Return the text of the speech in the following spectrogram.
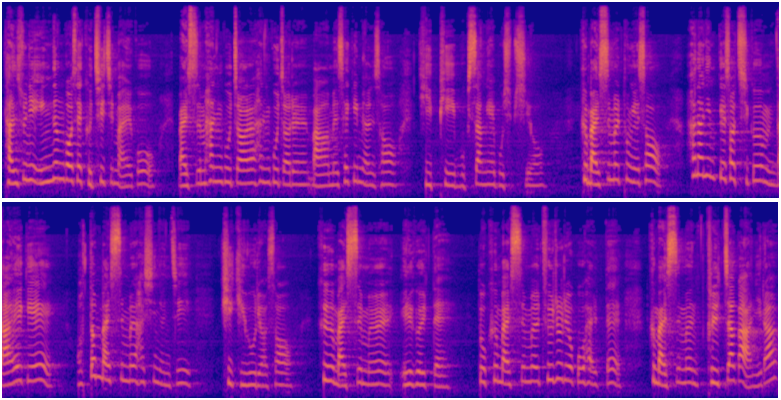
단순히 읽는 것에 그치지 말고 말씀 한 구절 한 구절을 마음에 새기면서 깊이 묵상해 보십시오. 그 말씀을 통해서 하나님께서 지금 나에게 어떤 말씀을 하시는지 귀 기울여서 그 말씀을 읽을 때 또 그 말씀을 들으려고 할 때 그 말씀은 글자가 아니라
